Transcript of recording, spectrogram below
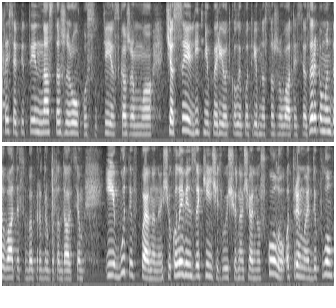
Намагатися піти на стажировку ті, скажімо, часи, літній період, коли потрібно стажуватися, зарекомендувати себе перед роботодавцем і бути впевненим, що коли він закінчить вищу навчальну школу, отримає диплом,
